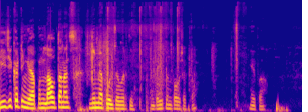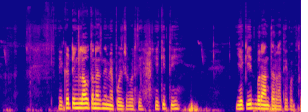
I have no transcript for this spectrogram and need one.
ही जी कटिंग आहे आपण लावतानाच निम्म्या पोलच्या वरती. आता ही पण पाहू शकता. हे पहा. हे कटिंग लावतानाच नाही पोलच्या वरती. हे किती? एक ईदभर अंतर राहते फक्त.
